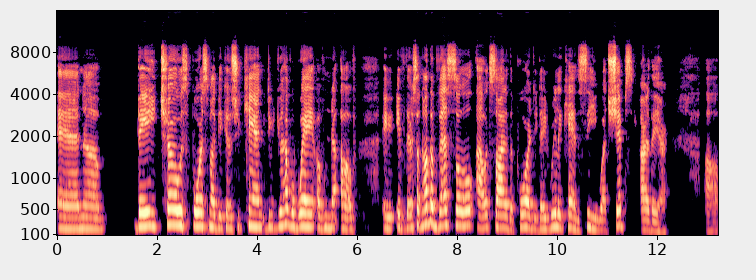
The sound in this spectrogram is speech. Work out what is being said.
and uh, they chose Portsmouth because you can't. You have a way of of if there's another vessel outside of the port, they really can't see what ships are there. Uh,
